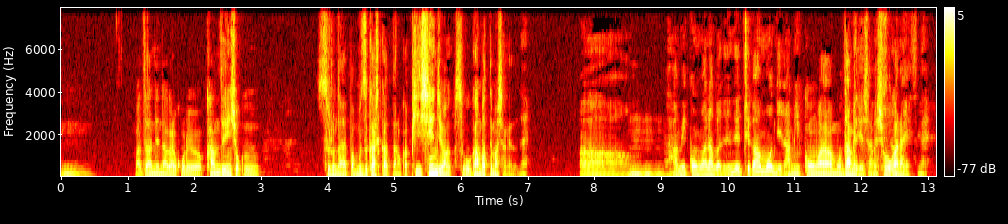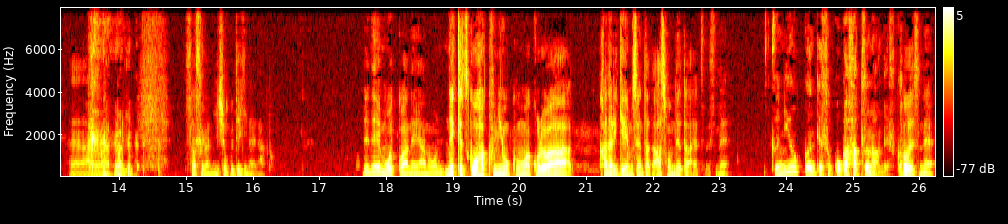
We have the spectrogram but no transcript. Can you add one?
うん。まあ、残念ながらこれを完全移植するのはやっぱ難しかったのか、PC エンジンはすごい頑張ってましたけどね。ああ、うんうんうん。ファミコンはなんか全然違うもんになファミコンはもうダメでしたね。しょうがないですね。ね。うんあれはやっぱり、さすがに移植できないなと。でね、もう一個はね、あの、熱血紅白国尾くんは、これは、かなりゲームセンターで遊んでたやつですね。国尾くんってそこが初なんですか？そうですね。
